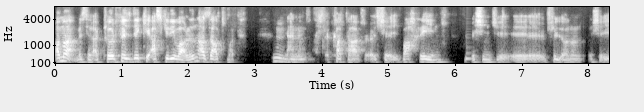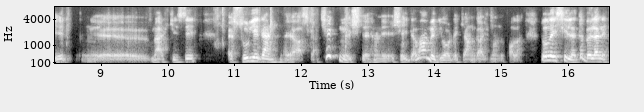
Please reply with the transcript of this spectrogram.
Ama mesela Körfez'deki askeri varlığını azaltmadı. Yani işte Katar, e, şey Bahreyn, beşinci e, filonun şeyi e, merkezi e, Suriye'den e, asker çekmiyor işte hani şey devam ediyor oradaki angajmanı falan. Dolayısıyla da böyle hani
